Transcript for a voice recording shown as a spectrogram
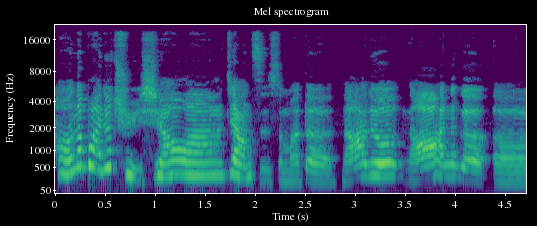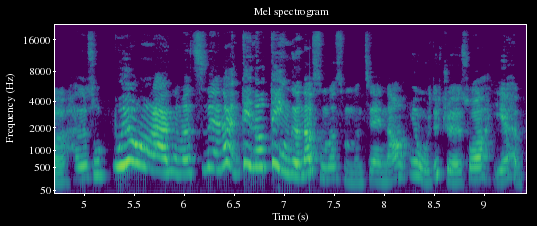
好，那不然就取消啊，这样子什么的，然后他就，然后他那个呃，他就说不用啦，什么之类，那你订都订的，那什么什么之类，然后因为我就觉得说也很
